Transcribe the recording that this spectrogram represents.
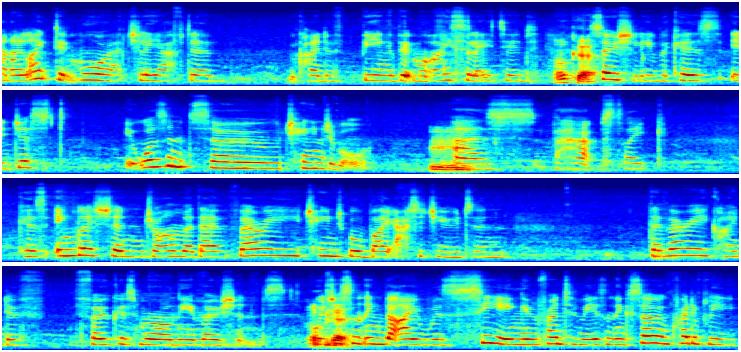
and I liked it more actually after kind of being a bit more isolated Okay. socially because it just it wasn't so changeable Mhm. as perhaps like because English and drama they're very changeable by attitudes and they're very kind of focused more on the emotions, which is something that I was seeing in front of me as something so incredibly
